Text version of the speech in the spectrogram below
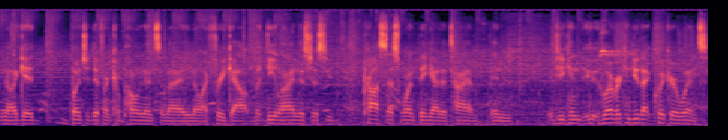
you know, I get a bunch of different components and I, you know, I freak out. But D-line is just you process one thing at a time, and if you can, whoever can do that quicker wins.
